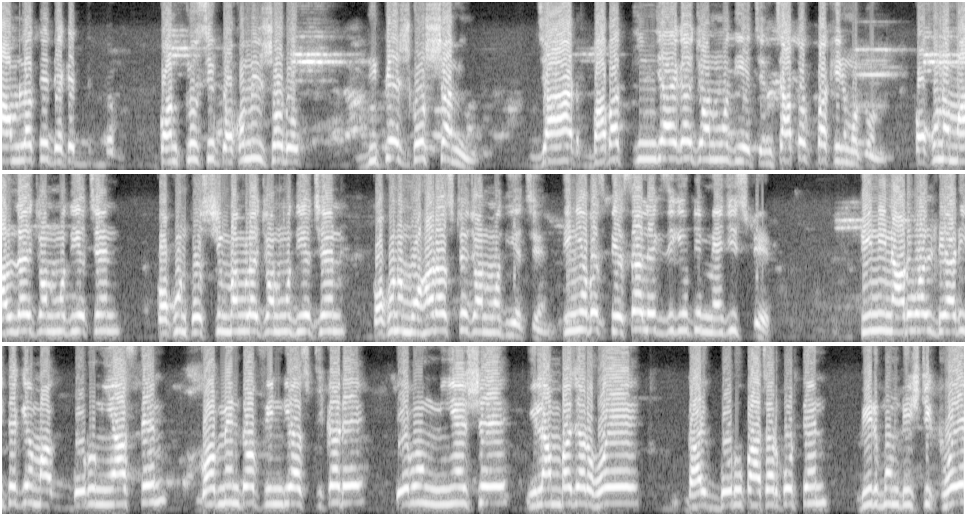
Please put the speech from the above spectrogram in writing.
মামলাতে দেখে কনক্লুসিভ ডকুমেন্ট স্বরূপ দীপেশ গোস্বামী, যার বাবা তিন জায়গায় জন্ম দিয়েছেন, চাতক পাখির মতন। কখনো মালদায় জন্ম দিয়েছেন, কখন পশ্চিমবাংলায় জন্ম দিয়েছেন, কখনো মহারাষ্ট্রে জন্ম দিয়েছেন। তিনি আবার স্পেশাল এক্সিকিউটিভ ম্যাজিস্ট্রেট তিনি নারওয়াল ডেয়ারি থেকে গরু নিয়ে আসতেন। গভর্নমেন্ট অফ ইন্ডিয়া স্টিকারে এবং নিয়ে এসে ইলামবাজার হয়ে গরু পাচার করতেন। বীরভূম ডিস্ট্রিক্ট হয়ে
